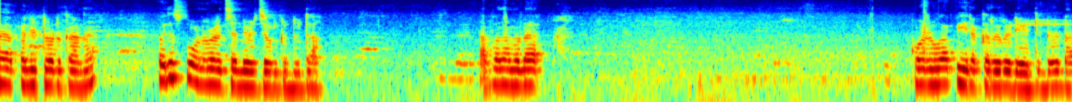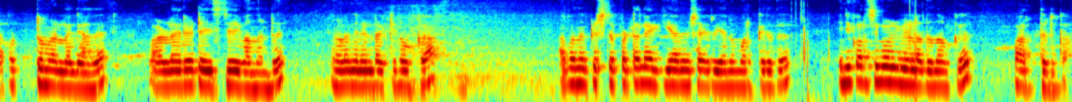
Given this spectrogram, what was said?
വേപ്പലിട്ട് കൊടുക്കുകയാണ് ഒരു സ്പൂണ് വെളിച്ചെണ്ണ ഒഴിച്ച് കൊടുക്കുന്നുണ്ട് കേട്ടോ അപ്പോൾ നമ്മുടെ കൊഴുവ പീരക്കറി റെഡി ആയിട്ടുണ്ട് കേട്ടോ. ഒട്ടും വെള്ളമില്ലാതെ വളരെ ടേസ്റ്റിയായി വന്നിട്ടുണ്ട്. നിങ്ങളിങ്ങനെ ഉണ്ടാക്കി നോക്കുക. അപ്പോൾ നിങ്ങൾക്ക് ഇഷ്ടപ്പെട്ട ലൈക്ക് ചെയ്യാനും ഷെയർ ചെയ്യാനും മറക്കരുത്. ഇനി കുറച്ച് കൊഴുവുള്ളത് നമുക്ക് വറുത്തെടുക്കാം.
